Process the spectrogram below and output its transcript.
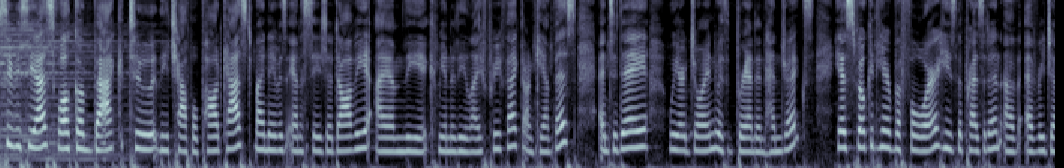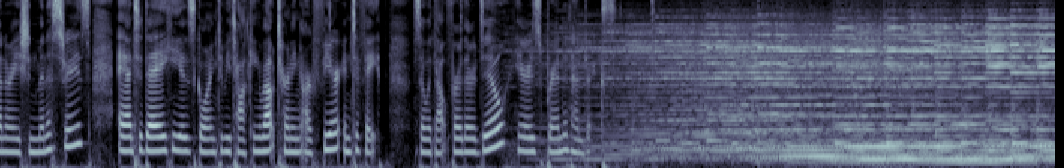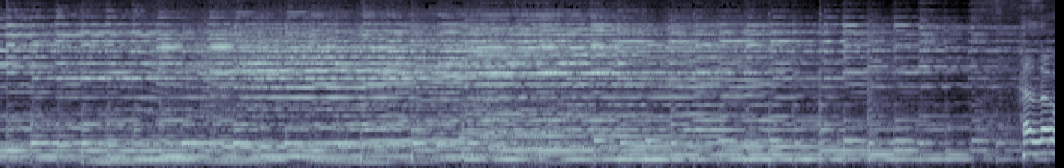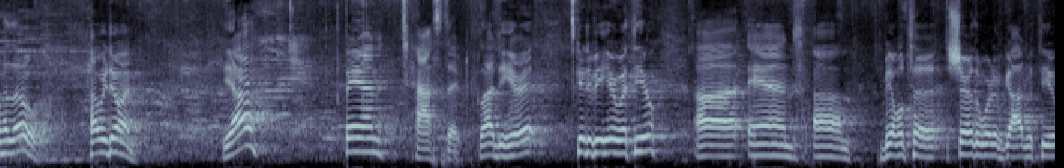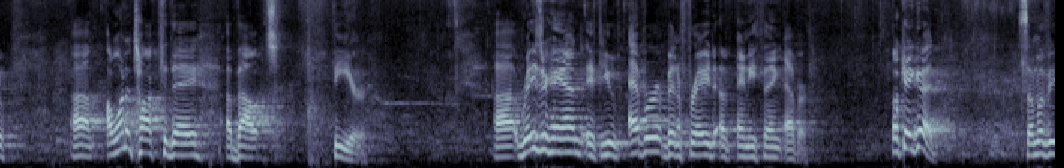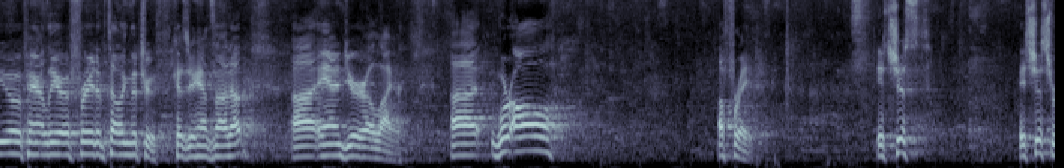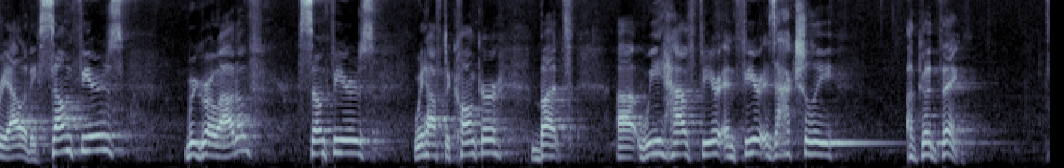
CVCS. Welcome back to the Chapel Podcast. My name is Anastasia Davi. I am the Community Life Prefect on campus, and today we are joined with Brandon Hendricks. He has spoken here before. He's the president of Every Generation Ministries, and today he is going to be talking about turning our fear into faith. So, without further ado, here is Brandon Hendricks. Hello, hello. How are we doing? Yeah? Fantastic. Glad to hear it. It's good to be here with you uh, and um, be able to share the Word of God with you. Um, I want to talk today about fear. Uh, raise your hand if you've ever been afraid of anything ever. Okay, good. Some of you apparently are afraid of telling the truth because your hand's not up uh, and you're a liar. Uh, we're all afraid. It's just, it's just reality. Some fears we grow out of, some fears we have to conquer, but uh, we have fear, and fear is actually a good thing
